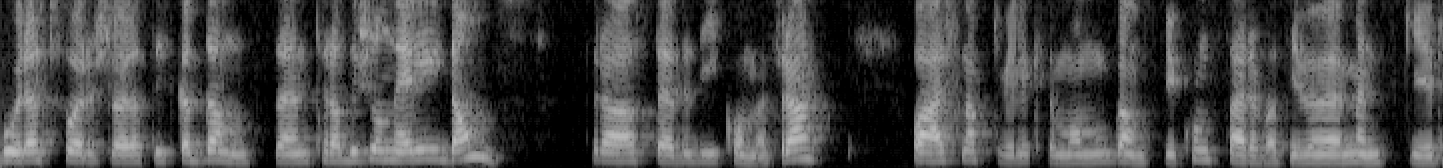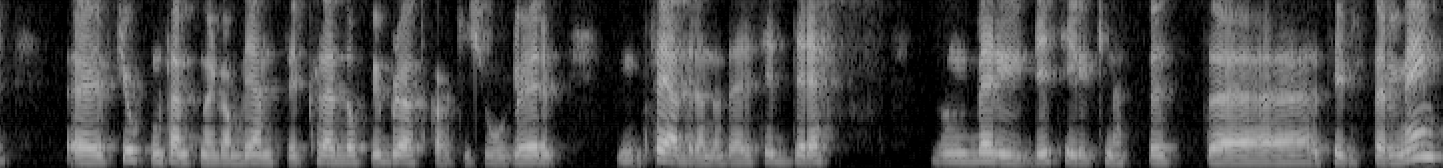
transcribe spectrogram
Borat foreslår at de skal danse en tradisjonell dans fra stedet de kommer fra. Og her snakker vi liksom om ganske konservative mennesker, 14-15 eh, år gamle jenter kledd opp i bløtkakekjoler fedrene deres i dress. Sånn veldig tilkneppet uh, tilstelning.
